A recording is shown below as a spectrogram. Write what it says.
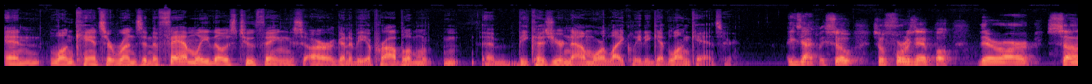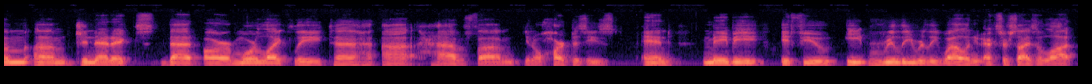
and lung cancer runs in the family, those two things are going to be a problem uh, because you're now more likely to get lung cancer. Exactly. So, so for example, there are some um, genetics that are more likely to uh, have, um, you know, heart disease, and maybe if you eat really, really well and you exercise a lot,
